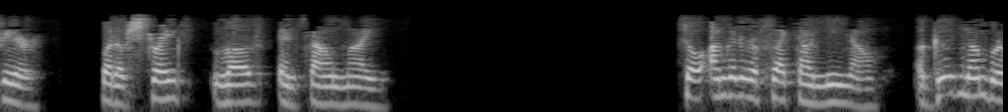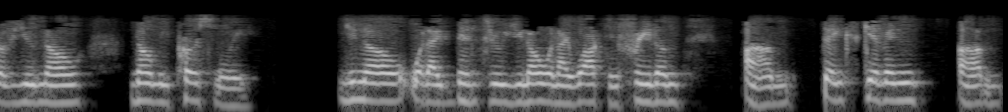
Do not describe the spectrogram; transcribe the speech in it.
fear, but of strength, love, and sound mind. So I'm going to reflect on me now. A good number of you know, know me personally. You know what I've been through. You know when I walked in freedom, um, Thanksgiving, um,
